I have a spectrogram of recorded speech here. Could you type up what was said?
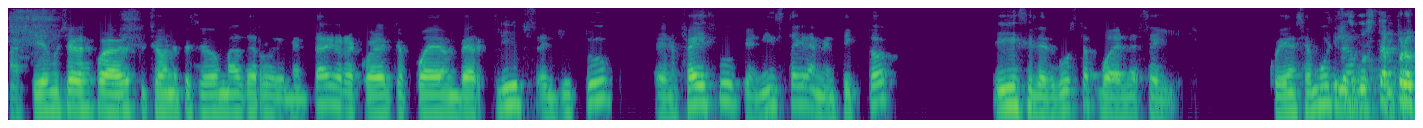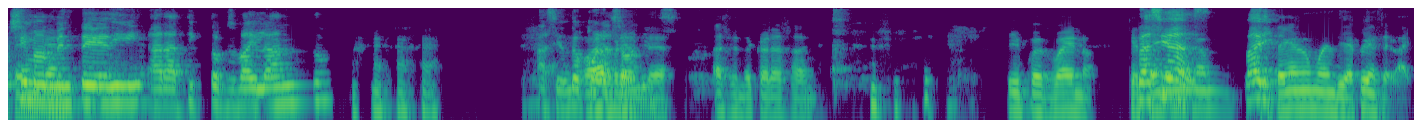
Así es, muchas gracias por haber escuchado un episodio más de Rudimentario. Recuerden que pueden ver clips en YouTube, en Facebook, en Instagram, en TikTok. Y si les gusta, pueden seguir. Cuídense mucho. Si les gusta, próximamente Eddie hará TikToks bailando, haciendo corazones. haciendo corazones. y pues bueno, Gracias. bye. que tengan un buen día. Cuídense. Bye.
